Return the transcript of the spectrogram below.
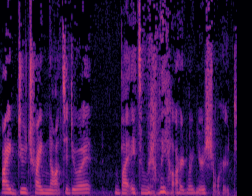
I do try not to do it, but it's really hard when you're short.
